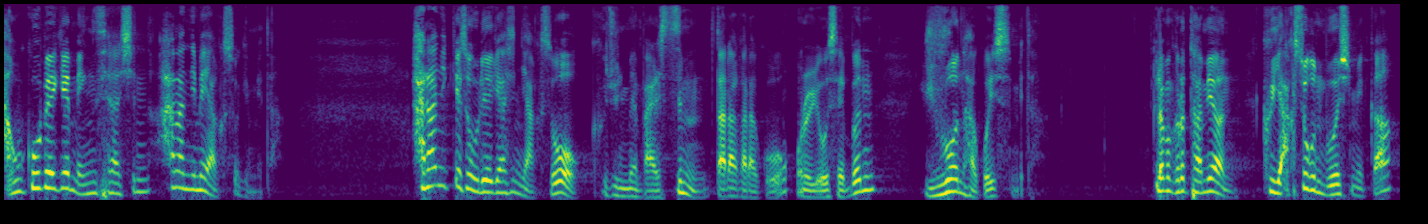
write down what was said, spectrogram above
야곱에게 맹세하신 하나님의 약속입니다. 하나님께서 우리에게 하신 약속, 그 주님의 말씀 따라가라고 오늘 요셉은 유언하고 있습니다. 그러면 그렇다면 그 약속은 무엇입니까?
